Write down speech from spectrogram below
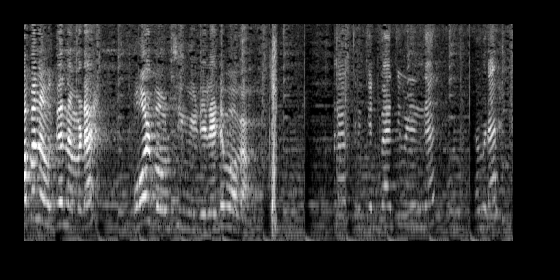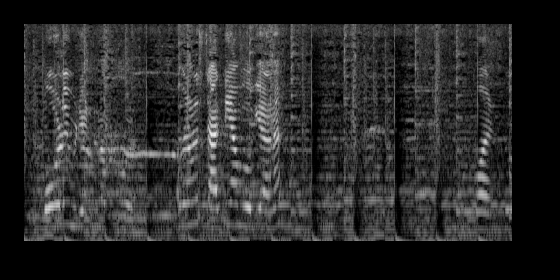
അപ്പോൾ നമുക്ക് നമ്മുടെ ബോൾ ബൗൺസിങ് വീഡിയോയിലേക്ക് പോകാം. ക്രിക്കറ്റ് ബാറ്റ് ഇവിടെ ഉണ്ട്. നമ്മുടെ ബോൾ ഇവിടെ ഉണ്ട് നമ്മുടെ ബോൾ നമ്മൾ സ്റ്റാർട്ട് ചെയ്യാൻ പോവുകയാണ്. വൺ ടു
